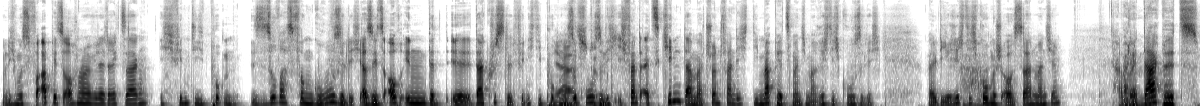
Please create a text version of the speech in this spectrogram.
Und ich muss vorab jetzt auch mal wieder direkt sagen, ich finde die Puppen sowas von gruselig. Also jetzt auch in The, äh, Dark Crystal finde ich die Puppen Ja, so gruselig. stimmt. Ich fand als Kind damals schon, fand ich die Muppets manchmal richtig gruselig. Weil die richtig Ah. komisch aussahen, manche. Aber bei Dark- Muppets,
